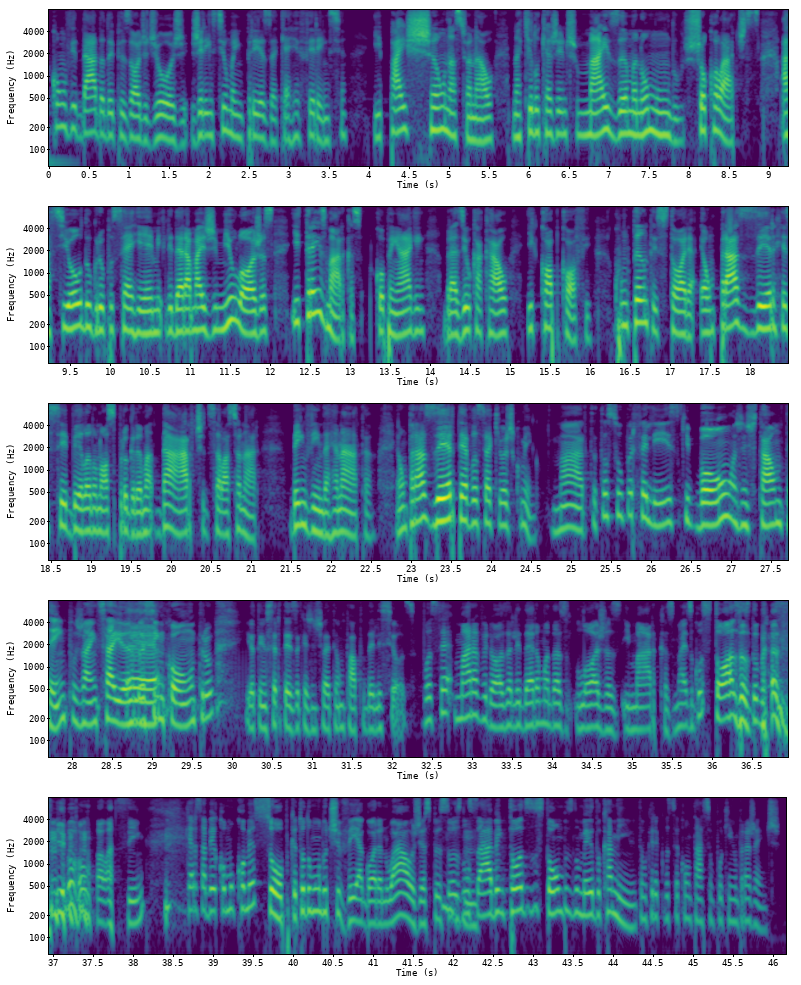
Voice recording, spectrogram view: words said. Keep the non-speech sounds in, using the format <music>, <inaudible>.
convidada do episódio de hoje gerencia uma empresa que é referência e paixão nacional naquilo que a gente mais ama no mundo, chocolates. A CEO do grupo CRM lidera mais de mil lojas e três marcas: Copenhagen, Brasil Cacau e Cop Coffee. Com tanta história, é um prazer recebê-la no nosso programa da Arte de Se Relacionar. Bem-vinda, Renata. É um prazer ter você aqui hoje comigo. Marta, estou super feliz. Que bom, a gente está há um tempo já ensaiando é. esse encontro e eu tenho certeza que a gente vai ter um papo delicioso. Você é maravilhosa, lidera uma das lojas e marcas mais gostosas do Brasil, <laughs> vamos falar assim. Quero saber como começou, porque todo mundo te vê agora no auge, as pessoas uhum. não sabem todos os tombos no meio do caminho. Então, eu queria que você contasse um pouquinho pra gente.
